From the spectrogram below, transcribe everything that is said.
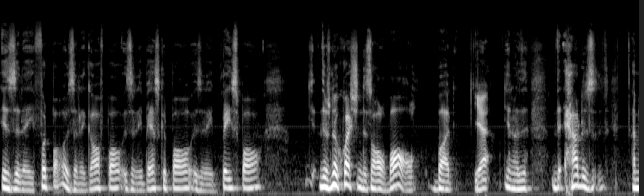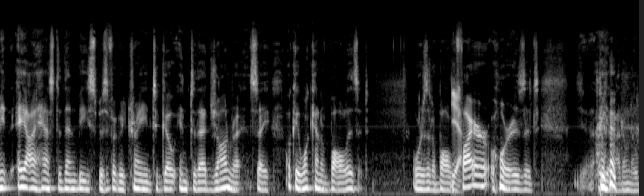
is it a football? Is it a golf ball? Is it a basketball? Is it a baseball? There's no question it's all a ball, but yeah, you know, the, the, how does I mean AI has to then be specifically trained to go into that genre and say, okay, what kind of ball is it? Or is it a ball yeah. of fire? Or is it you know, I don't know.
